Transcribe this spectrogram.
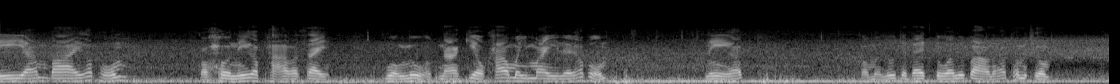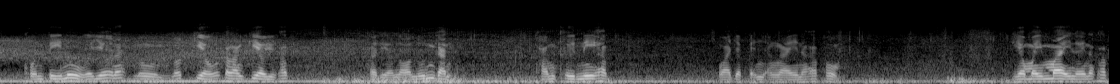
ดียามบ่ายครับผมก็วันนี้ก็พามาใส่บวงนู่ครับนาเกี่ยวข้าวใหม่ๆเลยครับผม นี่ครับ ก็ไม่รู้จะได้ตัวหรือเปล่านะครับท่านผู้ชม คนตีนู่ก็เยอะนะนู่นรถเกี่ยวก็กำลังเกี่ยวอยู่ครับ ก็เดี๋ยวรอลุ้นกันค่ำคืนนี้ครับ ว่าจะเป็นยังไงนะครับผมเกี่ยวใหม่ๆเลยนะครับ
